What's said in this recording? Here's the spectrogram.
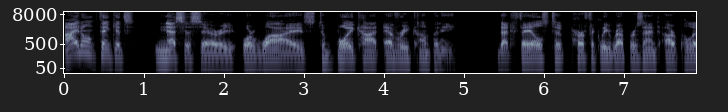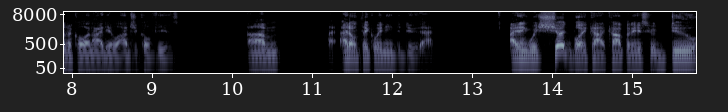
I don't think it's necessary or wise to boycott every company that fails to perfectly represent our political and ideological views. Um, I don't think we need to do that. I think we should boycott companies who do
